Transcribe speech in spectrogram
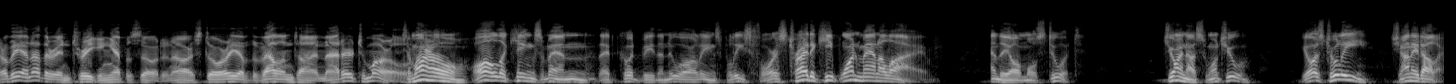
There'll be another intriguing episode in our story of the Valentine matter tomorrow. Tomorrow, all the King's men that could be the New Orleans police force try to keep one man alive. And they almost do it. Join us, won't you? Yours truly, Johnny Dollar.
